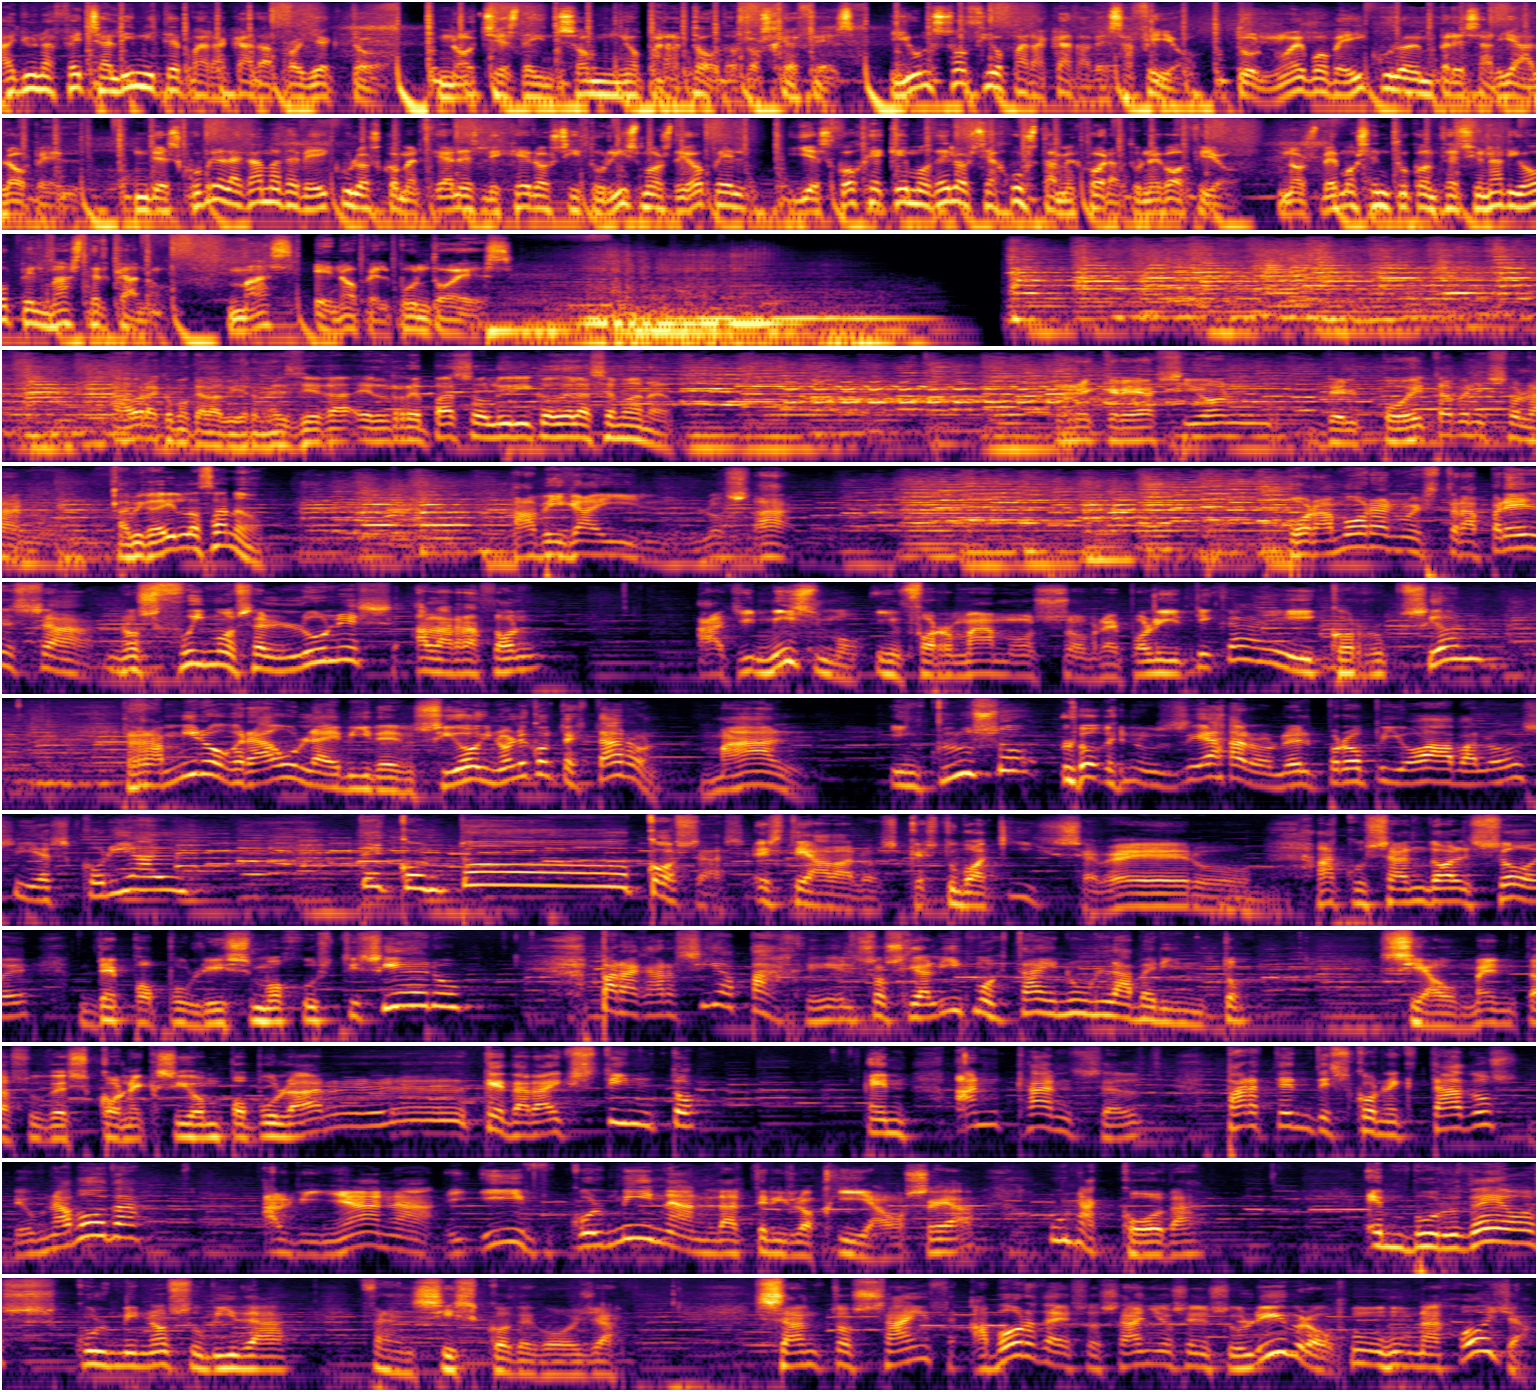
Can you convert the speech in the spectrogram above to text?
Hay una fecha límite para cada proyecto, noches de insomnio para todos los jefes y un socio para cada desafío. Tu nuevo vehículo empresarial Opel. Descubre la gama de vehículos comerciales ligeros y turismos de Opel y escoge qué modelo se ajusta mejor a tu negocio. Nos vemos en tu concesionario Opel más cercano. Más en opel.es. Ahora, como cada viernes, llega el repaso lírico de la semana. Recreación del poeta venezolano. Abigail Lozano. Abigail Lozano. Por amor a nuestra prensa, nos fuimos el lunes a la razón. Allí mismo informamos sobre política y corrupción. Ramiro Grau la evidenció y no le contestaron. Mal. Incluso lo denunciaron el propio Ábalos y Escorial. Te contó cosas este Ábalos, que estuvo aquí severo, acusando al PSOE de populismo justiciero. Para García Paje, el socialismo está en un laberinto. Si aumenta su desconexión popular, quedará extinto. En Uncancelled parten desconectados de una boda. Alviñana y Yves culminan la trilogía, o sea, una coda. En Burdeos culminó su vida Francisco de Goya. Santos Sainz aborda esos años en su libro, una joya.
